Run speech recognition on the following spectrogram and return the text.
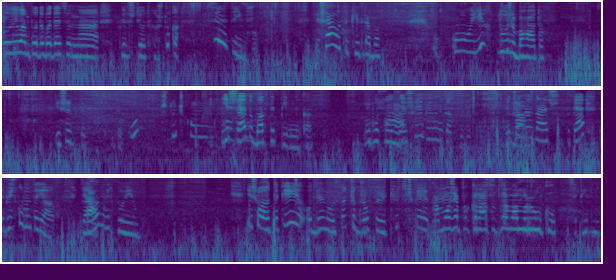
Коли вам подобається на квіточці така штука, це її в жопу. І ще отакі треба. У їх дуже багато. І ще так, таку штучку. І ще додавте півника. Ми просто Ага. знайшли півника квіточку. Якщо Да. не знаєте, що таке, напишіть в коментарях. Я Так. вам відповім. І що, отакий один листочок жовтої квіточки, яка може покрасити вам руку. Це півник.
